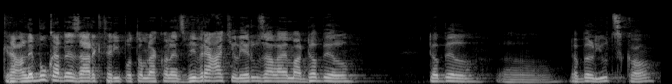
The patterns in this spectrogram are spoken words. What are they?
Král Nebukadnezar, který potom nakonec vyvrátil Jeruzalém a dobil, dobil, uh, dobil Judsko,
